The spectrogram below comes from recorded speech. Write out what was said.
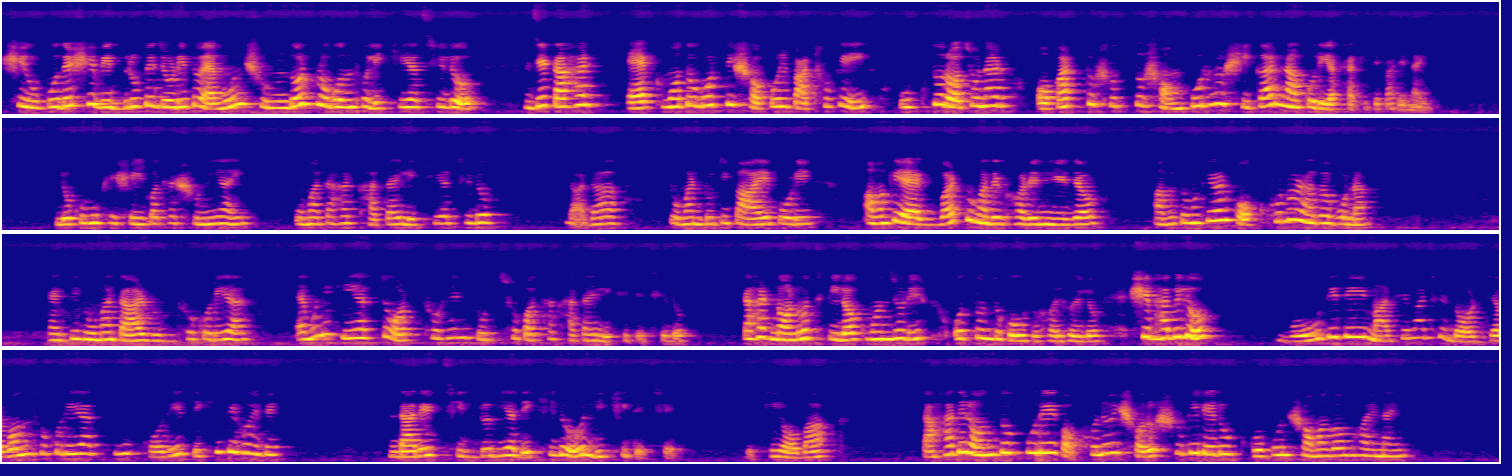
সে উপদেশে বিদ্রুপে জড়িত এমন সুন্দর প্রবন্ধ লিখিয়াছিল যে তাহার একমতবর্তী সকল পাঠকেই উক্ত রচনার অকাট্য সত্য সম্পূর্ণ স্বীকার না করিয়া থাকিতে পারে নাই। লোকমুখে সেই কথা শুনিয়াই উমা তাহার খাতায় লিখিয়াছিল, দাদা, তোমার দুটি পায়ে পড়ি আমাকে একবার তোমাদের ঘরে নিয়ে যাও। আমি তোমাকে আর কখনো রাগাবো না। একদিন উমা দ্বার রুদ্ধ করিয়া এমনই কি একটা অর্থহীন তুচ্ছ কথা খাতায় লিখিতেছিল। তাহার ননদ তিলক মঞ্জরীর অত্যন্ত কৌতূহল হইল। সে ভাবিল বউ দিদি মাঝে মাঝে দরজা বন্ধ করিয়া কি করে দেখিতে হইবে? দ্বারের ছিদ্র দিয়া দেখিল লিখিতেছে। দেখি অবাক, তাহাদের অন্তঃপুরে কখনোই সরস্বতীর এরূপ গোপন সমাগম হয় নাই।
